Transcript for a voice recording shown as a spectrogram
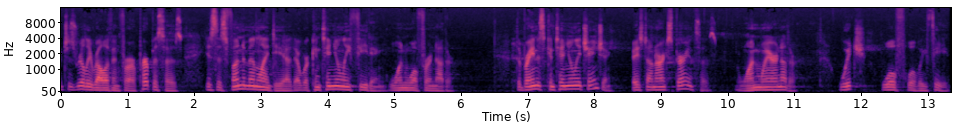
which is really relevant for our purposes, is this fundamental idea that we're continually feeding one wolf or another. The brain is continually changing based on our experiences, one way or another. Which wolf will we feed?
